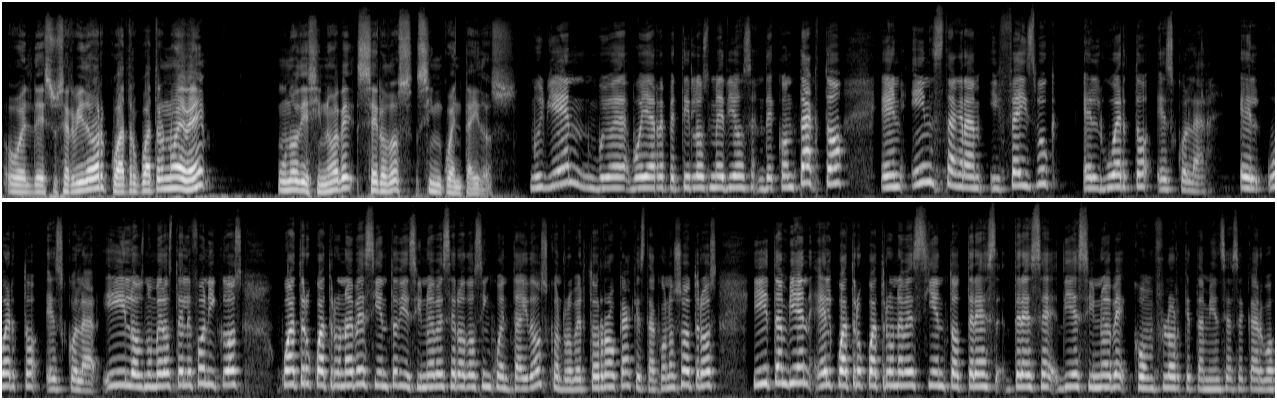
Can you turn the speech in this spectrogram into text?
o el de su servidor, 449-119-0252. Muy bien, voy a, voy a repetir los medios de contacto en Instagram y Facebook, El Huerto Escolar. El Huerto Escolar. Y los números telefónicos 449-119-0252 con Roberto Roca, que está con nosotros, y también el 449-103-1319 con Flor, que también se hace cargo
